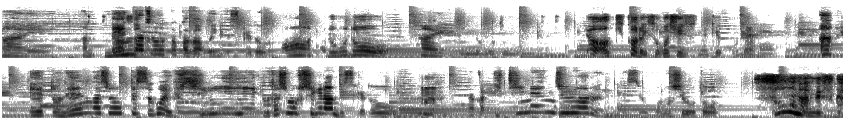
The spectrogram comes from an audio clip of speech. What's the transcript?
はい。年賀状とかが多いんですけど、あーなるほどはい。なるほど。じゃあ秋から忙しいですね結構ねえっ、と年賀状ってすごい不思議、私も不思議なんですけど、なんか一年中あるんですよこの仕事。そうなんですか。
